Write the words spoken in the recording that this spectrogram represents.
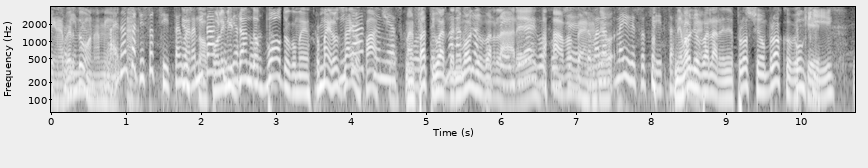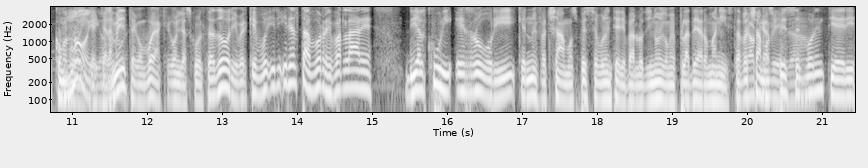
Valentina, perdonami. Vai, no, infatti sto zitta, guarda, mi sto polemizzando a vuoto come ormai lo Mi sai, lo mi faccio. Ma infatti, guarda, No, ne ma voglio parlare. Col Ah, bene, vo- meglio che sto zitta. Ne voglio parlare nel prossimo blocco Con perché chi? con, Con voi, noi, con chiaramente con voi anche con gli ascoltatori, perché in realtà vorrei parlare di alcuni errori che noi facciamo spesso e volentieri, parlo di noi come platea romanista, facciamo capito. spesso e volentieri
